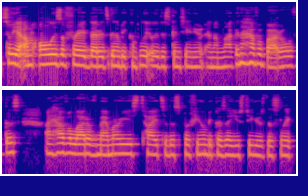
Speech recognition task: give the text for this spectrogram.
so yeah i'm always afraid that it's going to be completely discontinued and i'm not going to have a bottle of this. I have a lot of memories tied to this perfume because i used to use this like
